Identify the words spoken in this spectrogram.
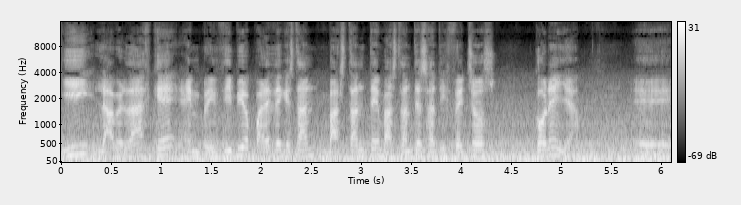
y la verdad es que en principio parece que están bastante, bastante satisfechos con ella. Eh,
